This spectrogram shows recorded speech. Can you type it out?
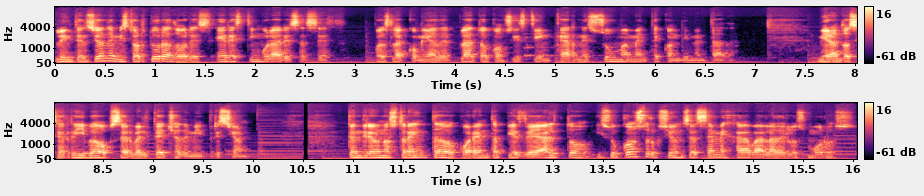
la intención de mis torturadores era estimular esa sed, pues la comida del plato consistía en carne sumamente condimentada. Mirando hacia arriba observé el techo de mi prisión, Tendría unos 30 o 40 pies de alto y su construcción se asemejaba a la de los muros.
